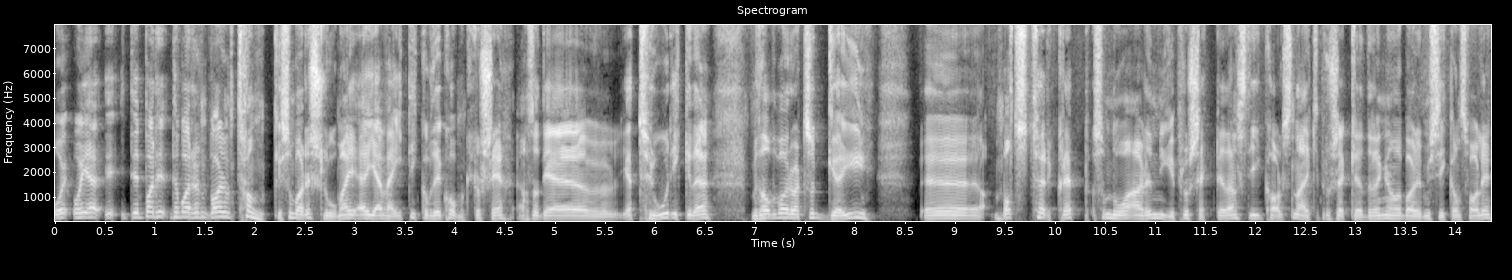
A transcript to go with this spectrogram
og, og jeg det, bare, det bare var en tanke som bare slo meg. Jeg, jeg veit ikke om det kommer til å skje. Altså det, jeg tror ikke det. Men det hadde bare vært så gøy. Uh, Mats Tørklepp, som nå er den nye prosjektlederen Stig Karlsen er ikke prosjektleder lenger, han er bare musikkansvarlig.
